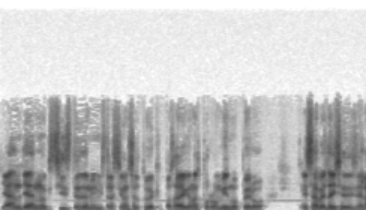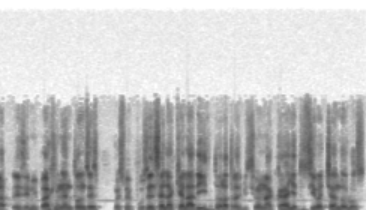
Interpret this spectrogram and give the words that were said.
ya, ya no existe de administración, se lo tuve que pasar alguien más por lo mismo, pero esa vez la hice desde, la, desde mi página, entonces pues me puse el cel aquí al ladito, la transmisión acá, y entonces iba echando los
